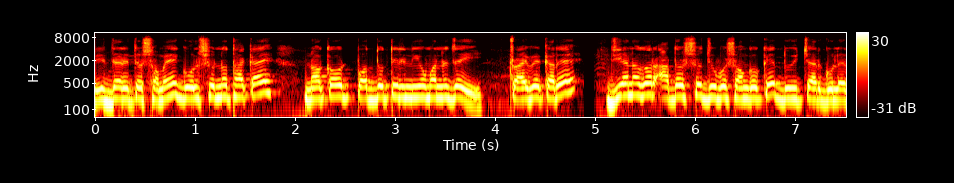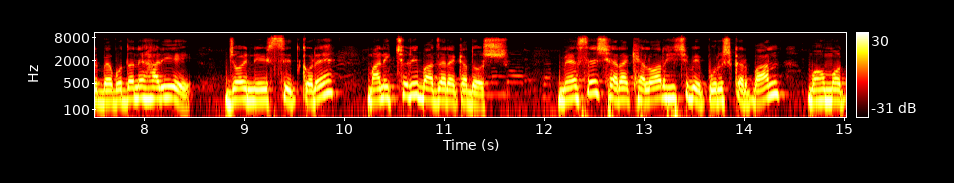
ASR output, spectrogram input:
নির্ধারিত সময়ে গোলশূন্য থাকায় নকআউট পদ্ধতির নিয়মানুযায়ী ট্রাইবেকারে জিয়ানগর আদর্শ যুব সংঘকে দুই চার গোলের ব্যবধানে হারিয়ে জয় নিশ্চিত করে মানিকছড়ি বাজার একাদশ। ম্যাচে সেরা খেলোয়াড় হিসেবে পুরস্কার পান মোহাম্মদ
